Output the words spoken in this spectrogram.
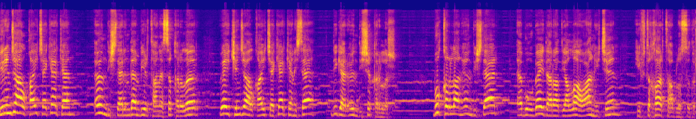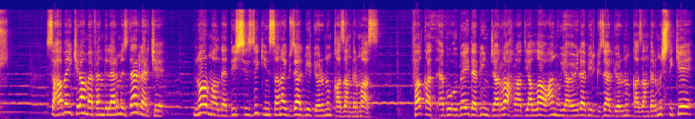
Birinci halkayı çekerken ön dişlerinden bir tanesi kırılır ve ikinci halkayı çekerken ise diğer ön dişi kırılır. Bu kırılan ön dişler Ebu Ubeyde radıyallahu anh için iftihar tablosudur. Sahabe-i kiram efendilerimiz derler ki, normalde dişsizlik insana güzel bir görünüm kazandırmaz. Fakat Ebu Ubeyde bin Cerrah radıyallahu anhuya öyle bir güzel görünüm kazandırmıştı ki,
